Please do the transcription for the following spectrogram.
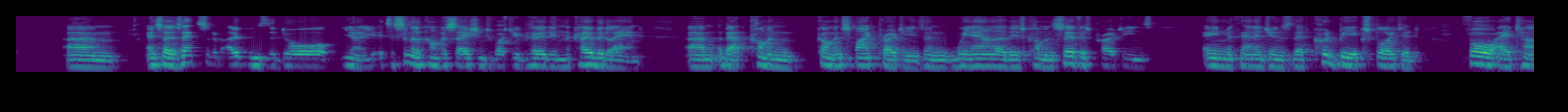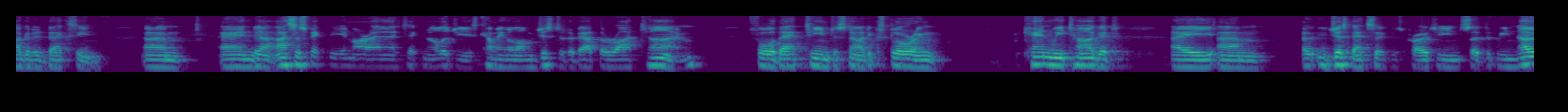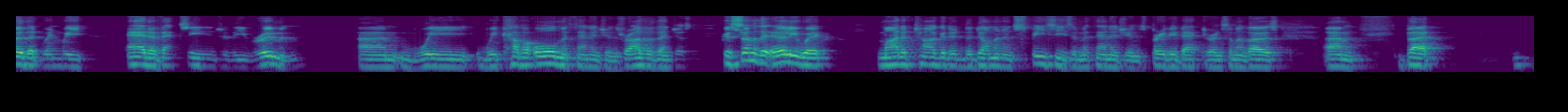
um, and so that sort of opens the door, you know, it's a similar conversation to what you've heard in the COVID land um, about common, common spike proteins. And we now know there's common surface proteins in methanogens that could be exploited for a targeted vaccine. Um, and uh, I suspect the mRNA technology is coming along just at about the right time for that team to start exploring can we target a, um, just that surface protein so that we know that when we add a vaccine into the rumen, um, we, we cover all methanogens rather than just, because some of the early work might have targeted the dominant species of methanogens, Brevibacter and some of those. Um, but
